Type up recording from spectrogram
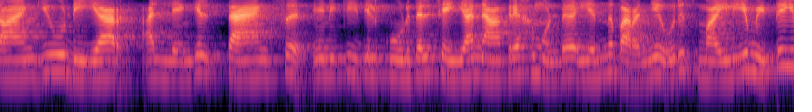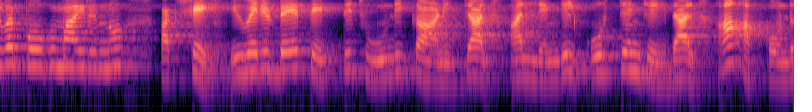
താങ്ക് യു ഡിയർ അല്ലെങ്കിൽ താങ്ക്സ് എനിക്ക് ഇതിൽ കൂടുതൽ ചെയ്യാൻ ആഗ്രഹമുണ്ട് എന്ന് പറഞ്ഞ് ഒരു സ്മൈലിയും ഇട്ട് ഇവർ പോകുമായിരുന്നു. പക്ഷേ ഇവരുടെ തെറ്റ് ചൂണ്ടിക്കാണിച്ചാൽ അല്ലെങ്കിൽ ക്വസ്റ്റ്യൻ ചെയ്താൽ ആ അക്കൗണ്ട്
